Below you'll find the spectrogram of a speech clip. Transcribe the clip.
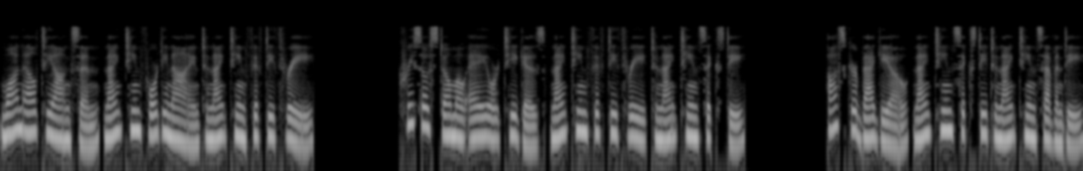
Juan L. Tiongson (1949–1953), Crisostomo A. Ortigas (1953–1960), Oscar Baggio (1960–1970).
